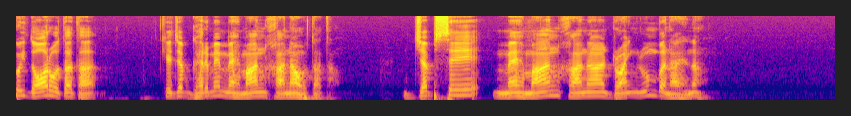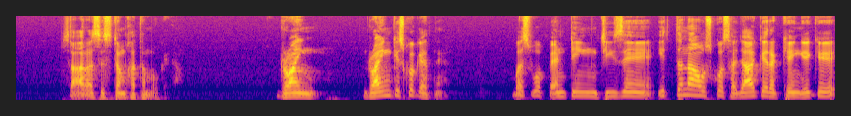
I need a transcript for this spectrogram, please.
कोई दौर होता था कि जब घर में मेहमान खाना होता था। जब से मेहमान खाना ड्राइंग रूम बना है ना, सारा सिस्टम ख़त्म हो गया। ड्राइंग ड्राइंग किसको कहते हैं? बस वो पेंटिंग चीज़ें इतना उसको सजा के रखेंगे कि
